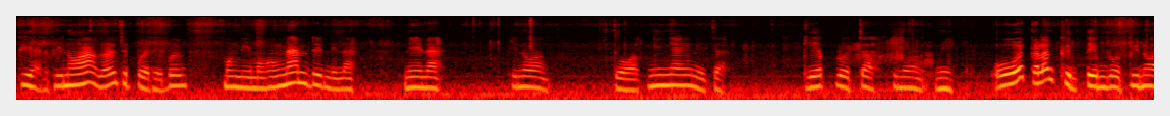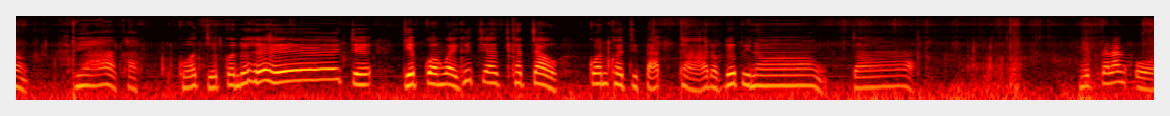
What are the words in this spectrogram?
เพียนะพี่น้องแล้วสิเปิดให้เบิ่งมองนี่มองของนั่นด่นนี่นะนี่นะพี่น้อง ดอกง่ายๆนี่จ้ะเก็บรถจ้ะพี่น้องนี่ โอ้ยกำลังขึ้นเต็มรถพี่น้องเพียค่ะ ขอเจ็บก่อนเด้อเฮ้ยเจอเก็บกองไว้คือจะข้าเจ้าก่อนคอยจิตัดขาดอกเด้อพี่น้องจ้าเห็ดกำลังออ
